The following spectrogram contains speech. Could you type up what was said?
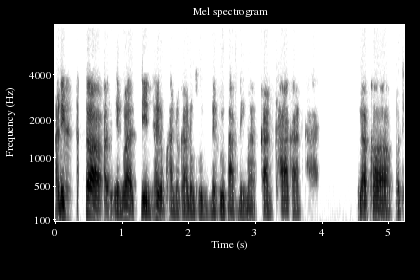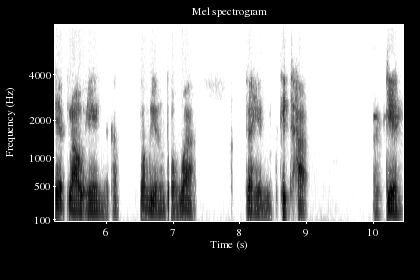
อันนี้ก็เห็นว่าจีนให้สำคัญกับการลงทุนในภูมิภาคนี้มาก การค้าการขาย แล้วก็ประเทศเราเองนะครับ ต้องเรียนตรงๆว่า จะเห็นทิศทางเกณฑ์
